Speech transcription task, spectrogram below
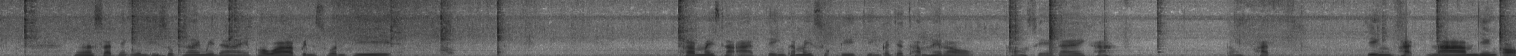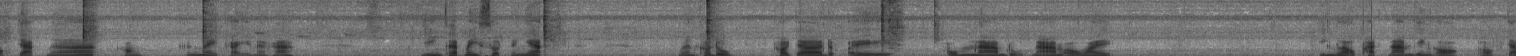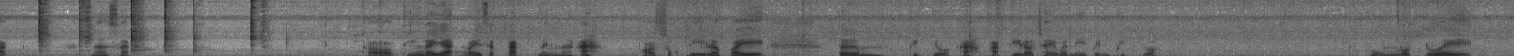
เนื้อสัตว์อย่างอื่นที่สุกง่ายไม่ได้ เพราะว่าเป็นส่วนที่ถ้าไม่สะอาดจริง ถ้าไม่สุกดีจริงก็จะทำให้เราท้องเสียได้ค่ะ ต้องผัด ยิ่งผัดน้ำยิ่งออกจากเนื้อของเครื่องในไก่นะคะ ยิ่งถ้าไม่สดอย่างเงี้ย เหมือนเขาดูเขาจะเอออมน้ำดูดน้ำเอาไว้ ยิ่งเราผัดน้ำยิ่งออกออกจากเนื้อสัตว์ก็ทิ้งระยะไว้สักพักหนึ่งนะคะ พอสุกดีแล้วค่อยเติมพริกหยวกค่ะ ผักที่เราใช้วันนี้เป็นพริกหยวก ปรุงรสด้วย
